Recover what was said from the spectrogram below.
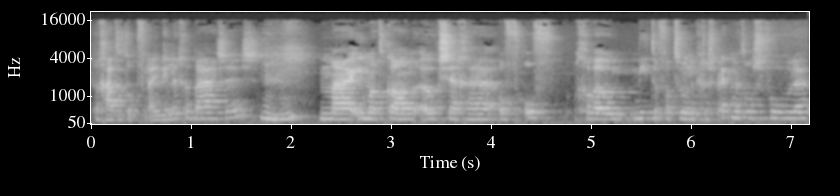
Dan gaat het op vrijwillige basis. Mhm. Maar iemand kan ook zeggen, of, of gewoon niet een fatsoenlijk gesprek met ons voeren.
